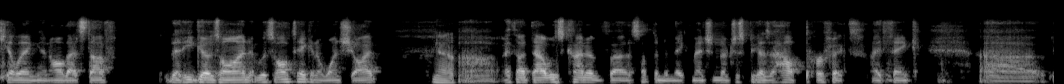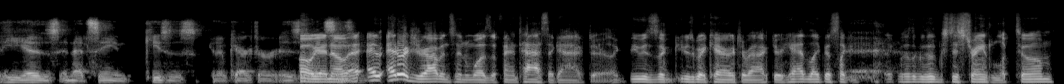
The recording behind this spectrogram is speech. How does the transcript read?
killing and all that stuff that he goes on, it was all taken in one shot. Yeah. Uh, I thought that was kind of uh, something to make mention of, just because of how perfect I think uh, he is in that scene. Keyes's, you know, character is. Oh yeah, no. Ed- Edward Robinson was a fantastic actor. Like he was a he was a great character actor. He had like this like, Yeah. like this strange look to him.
